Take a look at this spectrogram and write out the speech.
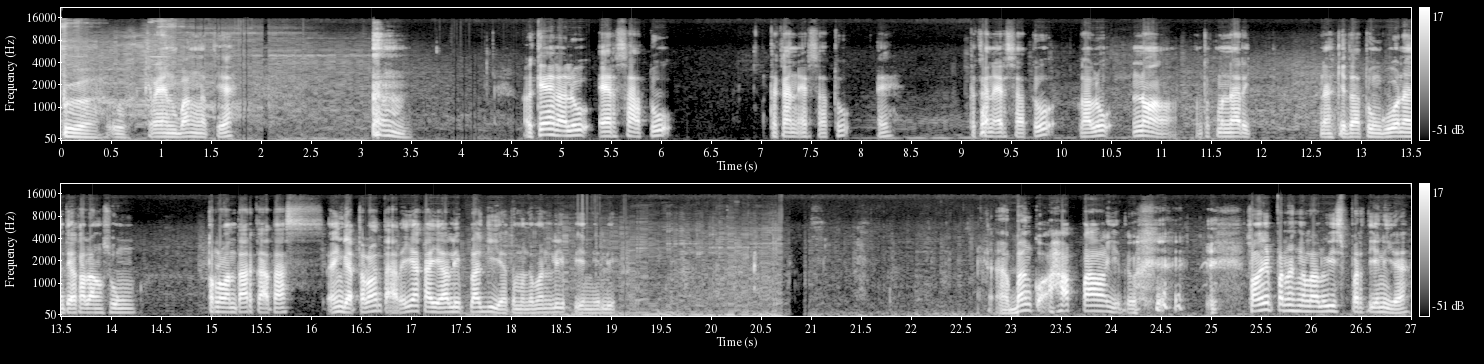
Wah, uh, keren banget ya. Oke, lalu R1 tekan R1 eh tekan R1 lalu 0 untuk menarik. Nah, kita tunggu nanti akan langsung terlontar ke atas. Eh, enggak terlontar, ya kayak lip lagi ya, teman-teman. Lip ini lip. Nah, bang kok hafal gitu. Soalnya pernah ngelalui seperti ini ya.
